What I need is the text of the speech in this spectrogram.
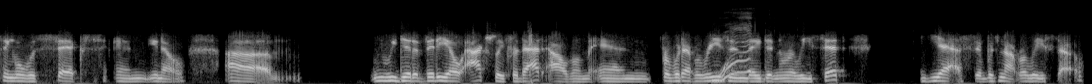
single was six, and you know, um, we did a video actually for that album, and for whatever reason What? they didn't release it. Yes, it was not released though.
